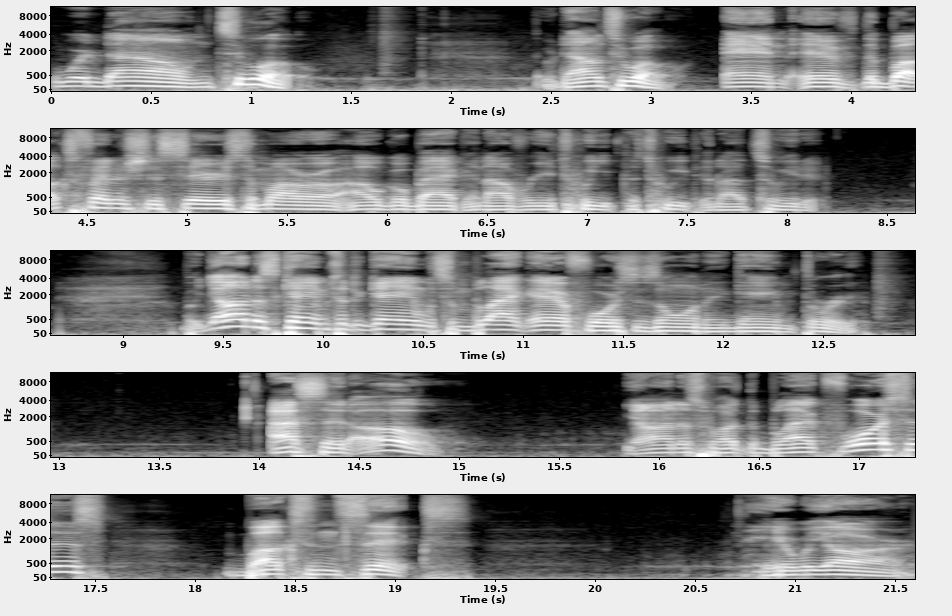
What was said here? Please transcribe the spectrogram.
were down 2-0. They were down 2-0. And if the Bucks finish this series tomorrow, I'll go back and I'll retweet the tweet that I tweeted. But Giannis came to the game with some black Air Forces on in game three. I said, oh, Giannis bought the black forces, Bucks in six. Here we are.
